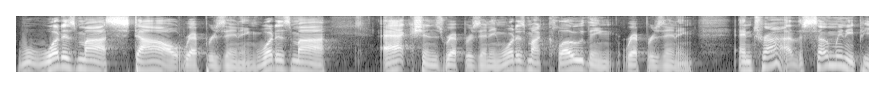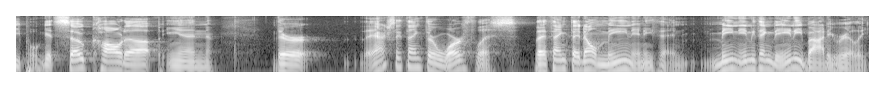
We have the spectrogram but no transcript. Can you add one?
What is my style representing? What is my actions representing? What is my clothing representing? And try. So many people get so caught up in their. They actually think they're worthless. They think they don't mean anything, mean anything to anybody really,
